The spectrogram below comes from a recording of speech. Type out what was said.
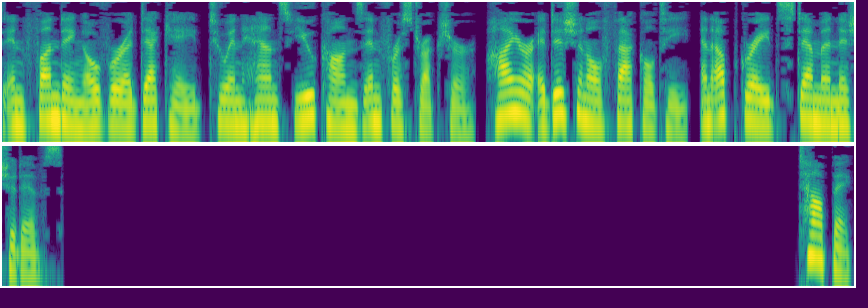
in funding over a decade to enhance UConn's infrastructure, hire additional faculty, and upgrade STEM initiatives. Topic:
